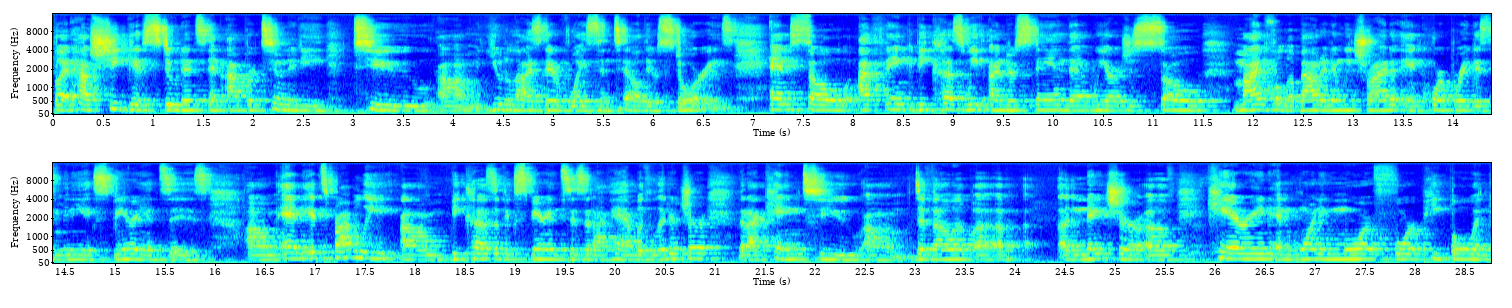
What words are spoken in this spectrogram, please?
but how she gives students an opportunity to um, utilize their voice and tell their stories. And so I think because we understand that we are just so mindful about it and we try to incorporate as many experiences. Um, and it's probably um, because of experiences that I've had with literature that I came to um, develop a, a, a nature of caring and wanting more for people and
